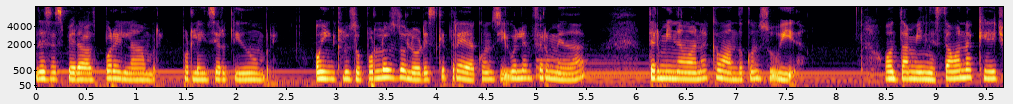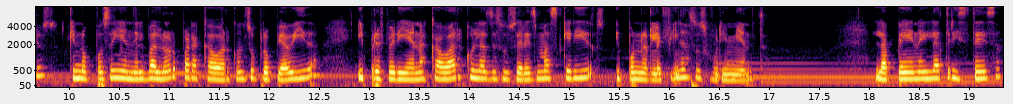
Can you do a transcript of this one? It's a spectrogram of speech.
desesperadas por el hambre, por la incertidumbre o incluso por los dolores que traía consigo la enfermedad, terminaban acabando con su vida, o también estaban aquellos que no poseían el valor para acabar con su propia vida y preferían acabar con las de sus seres más queridos y ponerle fin a su sufrimiento. La pena y la tristeza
